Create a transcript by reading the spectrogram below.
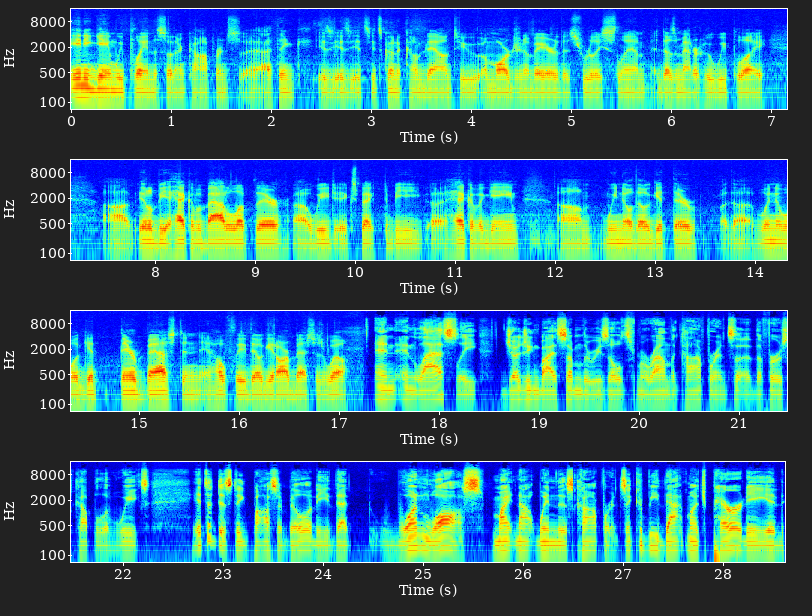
any game we play in the Southern Conference, uh, I think, is, is it's, it's going to come down to a margin of error that's really slim. It doesn't matter who we play. Uh, it'll be a heck of a battle up there. Uh, we expect to be a heck of a game. Um, we know they'll get their, uh, we know we'll get their best, and, and, hopefully they'll get our best as well. And and lastly, judging by some of the results from around the conference uh, the first couple of weeks, it's a distinct possibility that one loss might not win this conference. It could be that much parity, and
